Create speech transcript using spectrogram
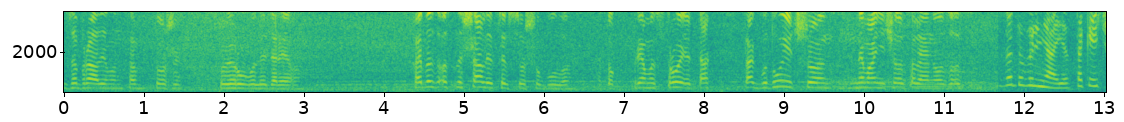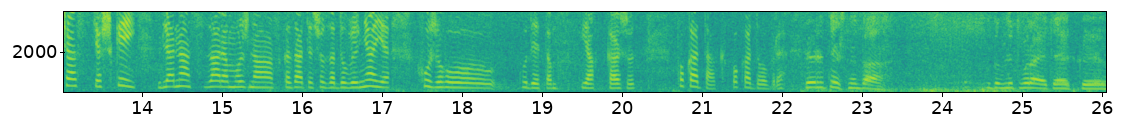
забрали, вон там теж повирували дерева. Хай би з- лишали це все, що було. А то прямо строять так, так будують, що немає нічого зеленого зовсім. Задовольняє. В такий час тяжкий. Для нас зараз можна сказати, що задовольняє. Хужого куди там, як кажуть. Поки так, поки добре. Теоретично, так. Да. Удовлетворяє, як е,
